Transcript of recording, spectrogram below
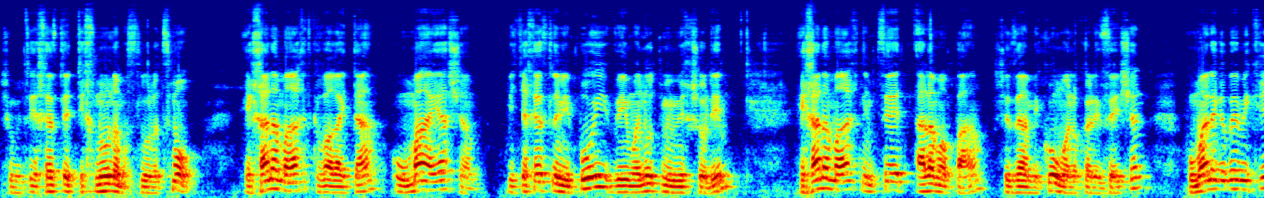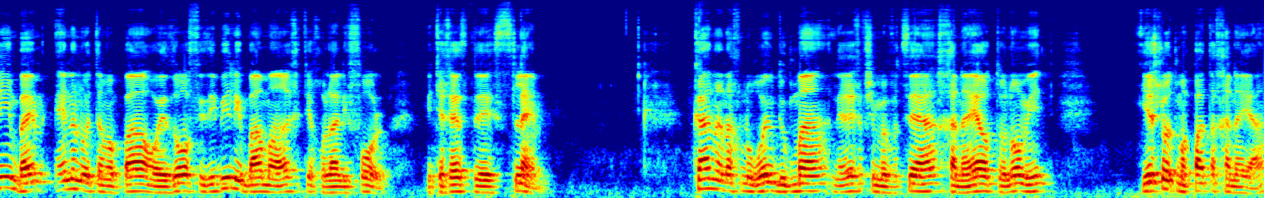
שהוא מתייחס לתכנון המסלול עצמו. היכן המערכת כבר הייתה ומה היה שם, מתייחס למיפוי והימנעות ממכשולים. היכן המערכת נמצאת על המפה, שזה המיקום, ה localization, ומה לגבי מקרים בהם אין לנו את המפה או האזור הפיזיבילי בה המערכת יכולה לפעול, מתייחס ל SLAM. כאן אנחנו רואים דוגמה לרכב שמבצע חנייה אוטונומית, יש לו את מפת החנייה,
